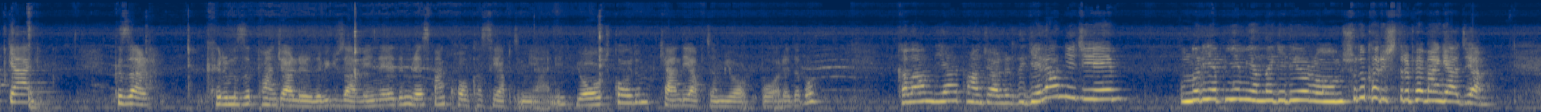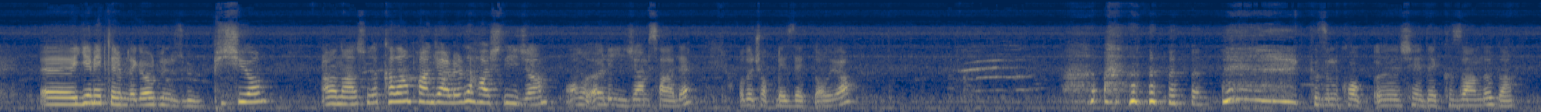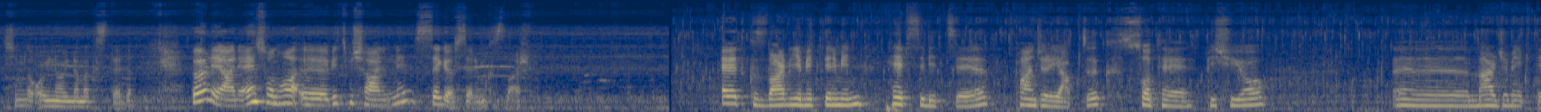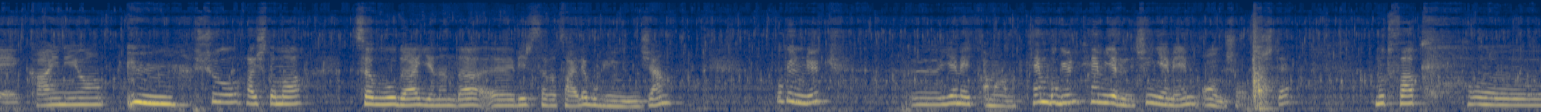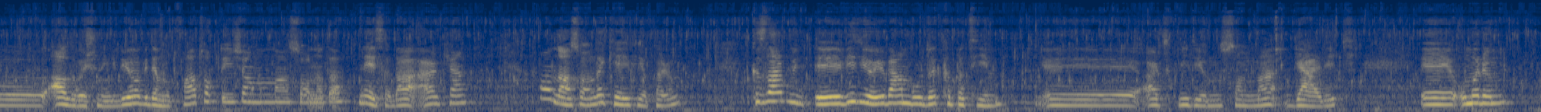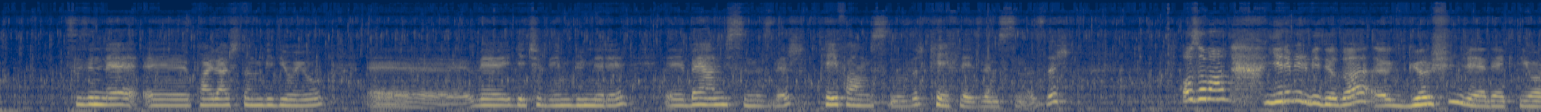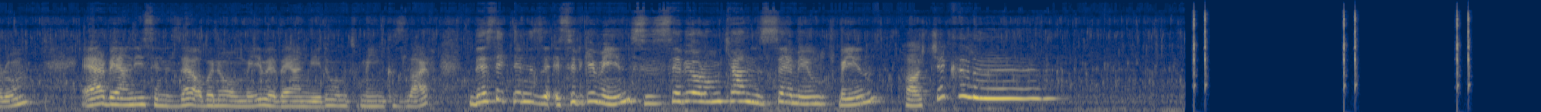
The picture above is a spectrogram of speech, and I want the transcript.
Gel. Kızlar kırmızı pancarları da bir güzel rendeledim. Resmen kolkası yaptım yani. Yoğurt koydum. Kendi yaptığım yoğurt bu arada bu. Kalan diğer pancarları da gel anneciğim. Bunları yapayım yanına geliyorum. Şunu karıştırıp hemen geleceğim. Ee, yemeklerim de gördüğünüz gibi pişiyor. Ondan sonra kalan pancarları da haşlayacağım. Onu öyle yiyeceğim sade. O da çok lezzetli oluyor. Kızım kok, e, şeyde kızandı da şimdi oyun oynamak istedi. Böyle yani en son ha- e, bitmiş halini size göstereyim kızlar. Evet kızlar yemeklerimin hepsi bitti. Pancarı yaptık. Sote pişiyor. Ee, mercimek de kaynıyor. Şu haşlama tavuğu da yanında e, bir salatayla bugün yiyeceğim. Bugünlük e, yemek aman hem bugün hem yarın için yemeğim olmuş oldu işte. Mutfak e, aldı başına gidiyor. Bir de mutfağı toplayacağım bundan sonra da. Neyse daha erken. Ondan sonra da keyif yaparım. Kızlar e, videoyu ben burada kapatayım. E, artık videonun sonuna geldik. E, umarım sizinle e, paylaştığım videoyu e, ve geçirdiğim günleri e, beğenmişsinizdir. Keyif almışsınızdır. Keyifle izlemişsinizdir. O zaman yeni bir videoda e, görüşünceye dek diyorum. Eğer beğendiyseniz de abone olmayı ve beğenmeyi de unutmayın kızlar. Desteklerinizi esirgemeyin. Sizi seviyorum. Kendinizi sevmeyi unutmayın. Hoşçakalın.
